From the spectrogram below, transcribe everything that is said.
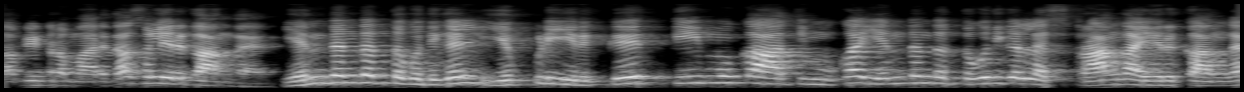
அப்படின்ற மாதிரி தான் சொல்லியிருக்காங்க. எந்தெந்த தொகுதிகள் எப்படி இருக்கு? திமுக அதிமுக எந்தெந்த தொகுதிகள்ல ஸ்ட்ராங்கா இருக்காங்க?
